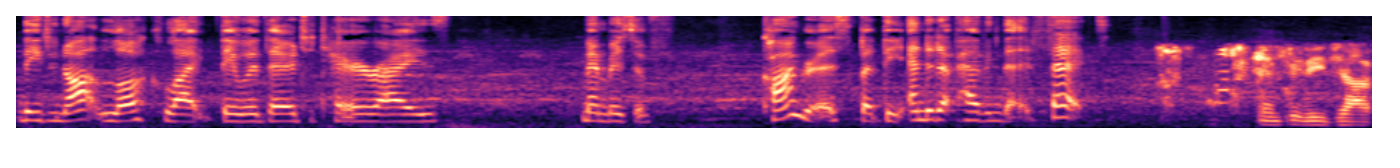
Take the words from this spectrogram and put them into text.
They do not look like they were there to terrorize members of Congress, but they ended up having that effect. MPD job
